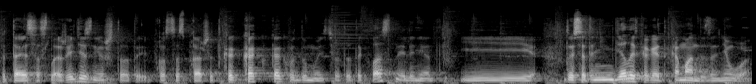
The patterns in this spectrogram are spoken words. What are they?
пытается сложить из них что-то и просто спрашивает, как, как, как вы думаете, вот это классно или нет? И, то есть это не делает какая-то команда за него.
